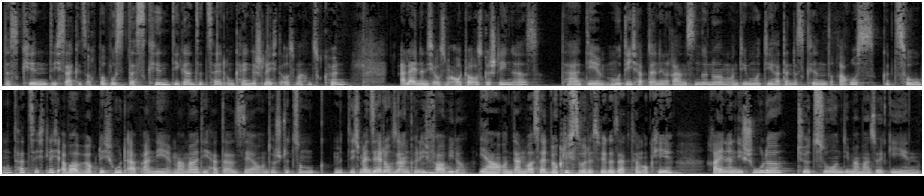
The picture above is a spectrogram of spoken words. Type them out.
das Kind, ich sage jetzt auch bewusst das Kind die ganze Zeit, um kein Geschlecht ausmachen zu können, alleine nicht aus dem Auto ausgestiegen ist. Da hat die Mutti, ich habe dann den Ranzen genommen und die Mutti hat dann das Kind rausgezogen tatsächlich, aber wirklich Hut ab an die Mama, die hat da sehr Unterstützung mit. Ich meine, sie hätte auch sagen können, ich mhm. fahre wieder. Ja, und dann war es halt wirklich so, dass wir gesagt haben, okay, rein in die Schule, Tür zu und die Mama soll gehen.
